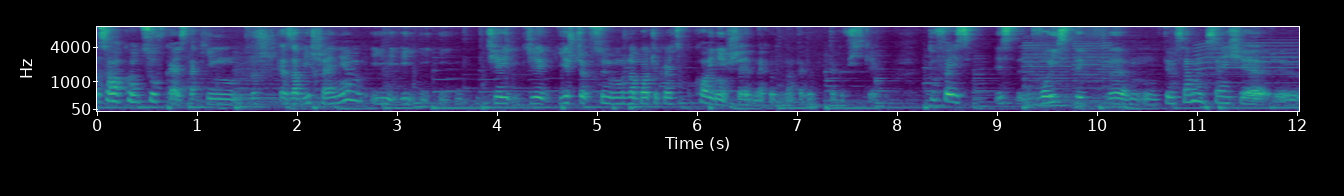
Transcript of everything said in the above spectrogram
Sama, końcówka jest takim troszeczkę zawieszeniem i, i, i, gdzie, gdzie jeszcze w sumie można było oczekiwać spokojnie jeszcze jednego dna tego, tego wszystkiego. Two-Face jest dwoisty w tym samym sensie y,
